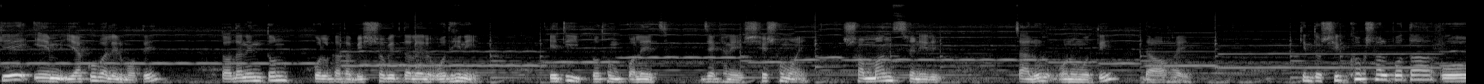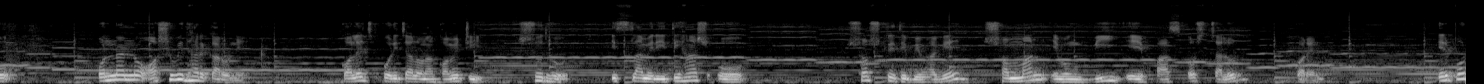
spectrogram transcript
কে এম ইয়াকুব আলীর মতে তদানীন্তন কলকাতা বিশ্ববিদ্যালয়ের অধীনে এটি প্রথম কলেজ যেখানে সে সময় সম্মান শ্রেণির চালুর অনুমতি দেওয়া হয়। কিন্তু শিক্ষক স্বল্পতা ও অন্যান্য অসুবিধার কারণে কলেজ পরিচালনা কমিটি শুধু ইসলামের ইতিহাস ও সংস্কৃতি বিভাগে সম্মান এবং বিএ পাস কোর্স চালু করেন। এরপর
